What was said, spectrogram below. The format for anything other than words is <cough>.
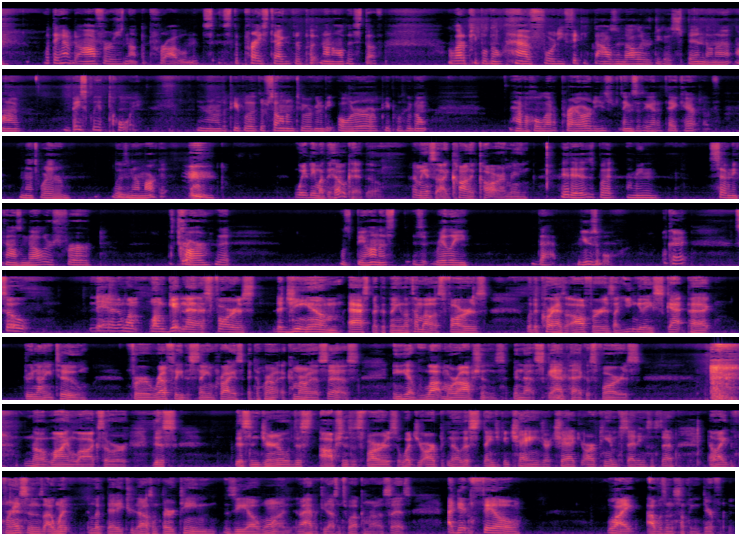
<clears throat> what they have to offer is not the problem. It's it's the price tag that they're putting on all this stuff. A lot of people don't have forty, fifty thousand dollars to go spend on a on a basically a toy. You know, the people that they're selling them to are going to be older or people who don't have a whole lot of priorities, things that they got to take care of, and that's where they're losing their market. <clears throat> What do you think about the Hellcat though? I mean, it's an iconic car. I mean, It is, but I mean, seventy thousand dollars for a Sure. car that, let's be honest, is it really that usable? okay. So, man, what I'm, what I'm getting at as far as the GM aspect of things, I'm talking about as far as what the car has to offer is like you can get a Scat Pack 392 for roughly the same price a Camaro, a Camaro SS, and you have a lot more options in that Scat Pack as far as no line locks or this this in general this options as far as what your RP you know this things you can change or check your RPM settings and stuff. And like for instance I went and looked at a 2013 ZL1 and I have a 2012 Camaro SS I didn't feel like I was in something different.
